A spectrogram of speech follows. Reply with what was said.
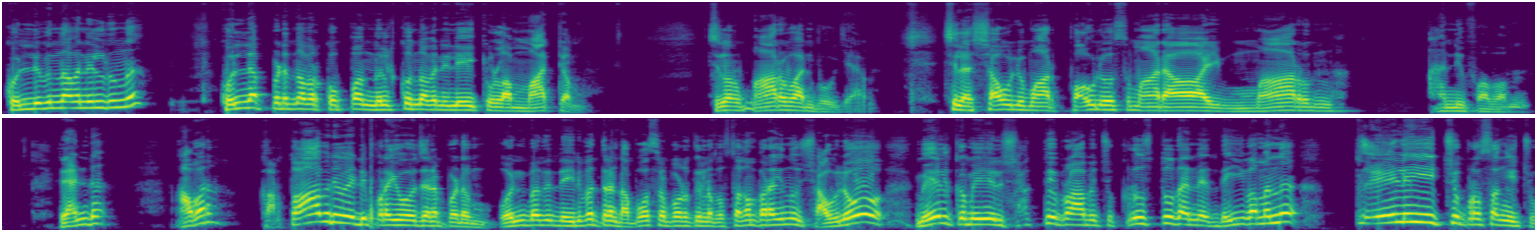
കൊല്ലുന്നവനിൽ നിന്ന് കൊല്ലപ്പെടുന്നവർക്കൊപ്പം നിൽക്കുന്നവനിലേക്കുള്ള മാറ്റം ചിലർ മാറുവാൻ പോവുകയാണ്. ചില ശൗലുമാർ പൗലോസുമാരായി മാറുന്ന അനുഭവം. രണ്ട് അവർ കർത്താവിന് വേണ്ടി പ്രയോജനപ്പെടും. ഒൻപതിന്റെ ഇരുപത്തിരണ്ട് പ്രവൃത്തിയുടെ പുസ്തകം പറയുന്നു ശൗലോ മേൽക്കുമേൽ ശക്തി പ്രാപിച്ചു ക്രിസ്തു തന്നെ ദൈവമെന്ന് തെളിയിച്ചു പ്രസംഗിച്ചു.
